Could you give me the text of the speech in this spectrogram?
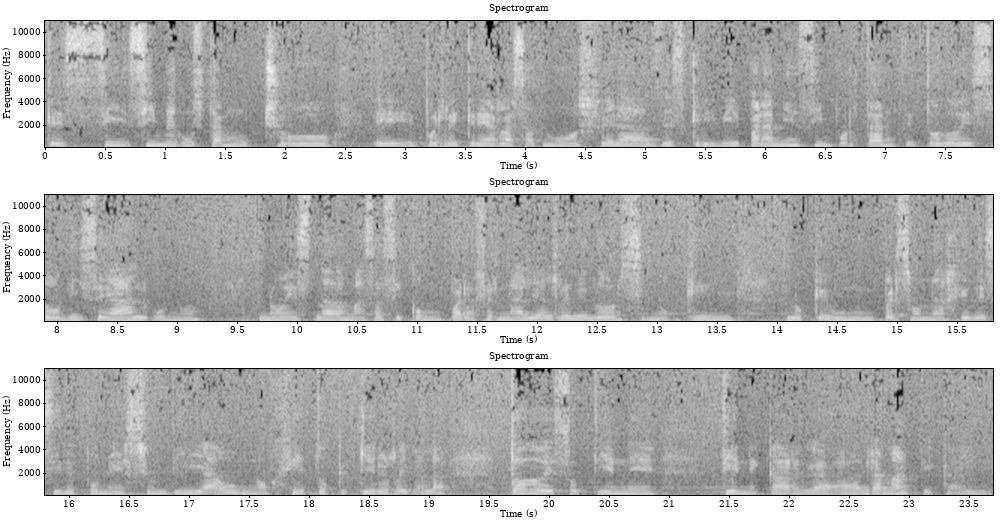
que sí, sí me gusta mucho eh, pues recrear las atmósferas, describir. Para mí es importante, todo eso dice algo, ¿no? No es nada más así como para Fernalia alrededor, sino que lo que un personaje decide ponerse un día o un objeto que quiere regalar. Todo eso tiene, tiene carga dramática y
